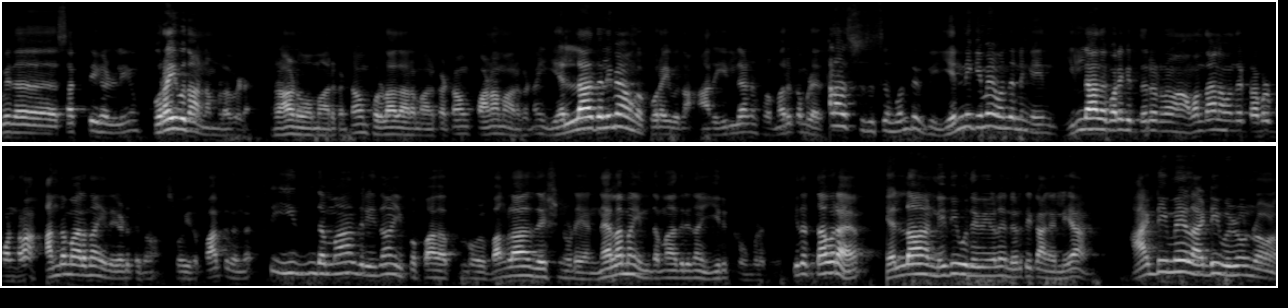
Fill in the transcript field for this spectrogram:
வித சக்திகள்லையும் குறைவு தான் நம்மளை விட. இராணுவமாக இருக்கட்டும் பொருளாதாரமாக இருக்கட்டும் பணமாக இருக்கட்டும் எல்லாத்துலேயுமே அவங்க குறைவு தான் அது இல்லைன்னு சொல்ல மறுக்க முடியாது. ஆனால் வந்து என்றைக்குமே வந்து நீங்கள் இல்லாத குறைக்கு திருடுறோம் அவன் தானே வந்து ட்ரபிள் பண்ணுறான் அந்த மாதிரி தான் இதை எடுத்துக்கணும். ஸோ இதை பார்த்துக்கோங்க. இந்த மாதிரி தான் இப்போ பா- பங்களாதேஷனுடைய நிலைமை இந்த மாதிரி தான் இருக்குது உங்களுக்கு. இதை தவிர எல்லா நிதி உதவிகளையும் நிறுத்திட்டாங்க இல்லையா? அடிமேல் அடி விழுன்றவங்க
